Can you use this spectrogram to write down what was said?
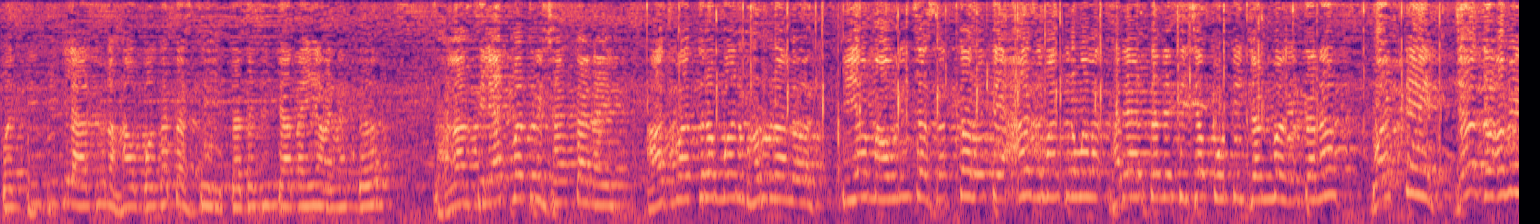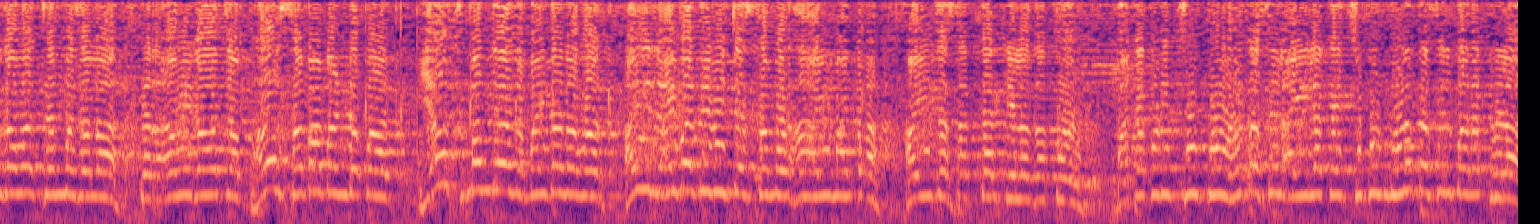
पण ते देखील अजून हा बघत असतील. कदाचित त्यांनाही आनंद झाला असतील यात मात्र शंका नाही. आज मात्र मन भरून आलं की या माऊलीचा सत्कार होते आज मात्र मला खऱ्या अर्थाने तिच्या पोटी जन्म घेताना वाटते ज्या रावे गावात जन्म झाला त्या रावे गावाच्या भर सभा मंडपात याच मंदिर मैदानावर आई रायबा देवीच्या समोर हा आई माता आईचा सत्कार केला जातो. माझ्याकडून चूक होत असेल आईला काही चुकून म्हणत असेल बऱ्याच वेळा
